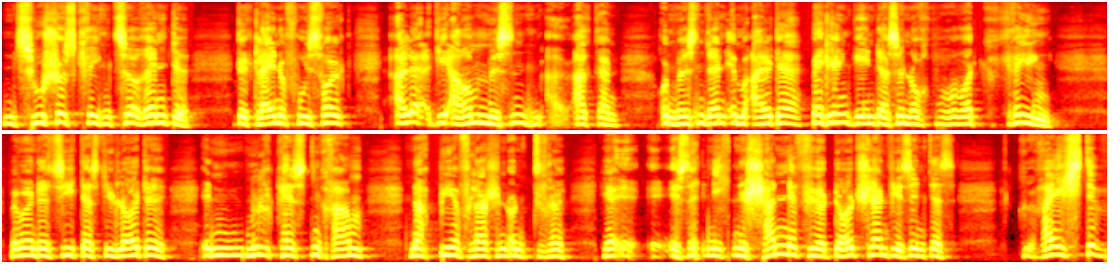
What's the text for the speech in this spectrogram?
einen Zuschuss kriegen zur Rente, das kleine Fußvolk, alle die Armen müssen ackern und müssen dann im Alter betteln gehen, dass sie noch was kriegen. Wenn man das sieht, dass die Leute in Müllkästen kramen nach Bierflaschen und ja, ist das nicht eine Schande für Deutschland? Wir sind das reichste,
